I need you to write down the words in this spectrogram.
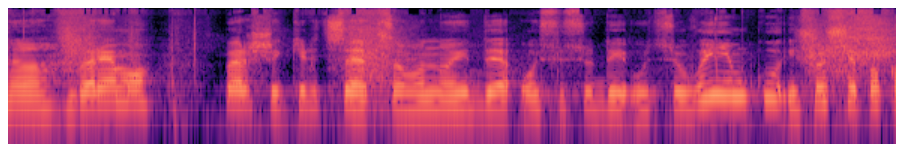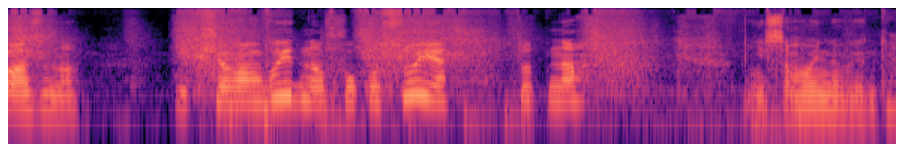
е, беремо перше кільце, це воно йде ось сюди, у цю виїмку. І що ще показано? Якщо вам видно, фокусує тут на. Мені самої не видно.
